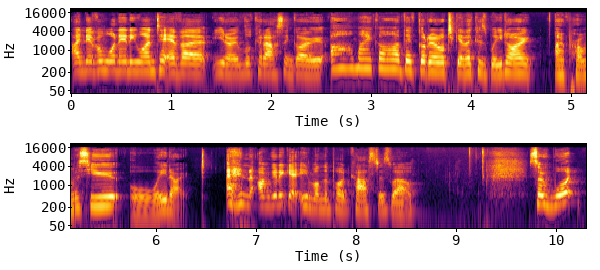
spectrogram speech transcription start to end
I never want anyone to ever, you know, look at us and go, oh my God, they've got it all together because we don't. I promise you, we don't. And I'm going to get him on the podcast as well. So, what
